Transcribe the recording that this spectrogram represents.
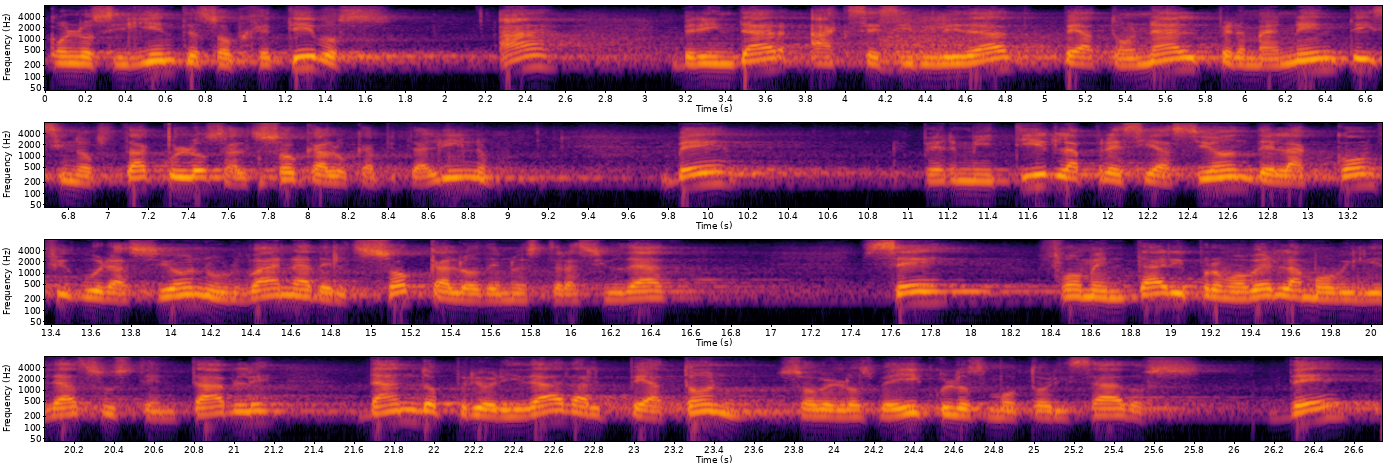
con los siguientes objetivos. A. Brindar accesibilidad peatonal permanente y sin obstáculos al Zócalo capitalino. B. Permitir la apreciación de la configuración urbana del Zócalo de nuestra ciudad. C fomentar y promover la movilidad sustentable, dando prioridad al peatón sobre los vehículos motorizados. D.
